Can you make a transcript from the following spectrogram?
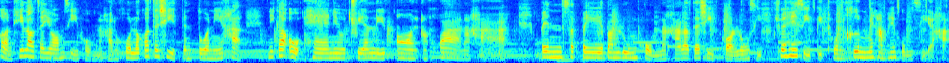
ก่อนที่เราจะย้อมสีผมนะคะทุกคนแล้วก็จะฉีดเป็นตัวนี้ค่ะนิกาโอ Hair Nutrient Lift On Aqua นะคะ เป็นสเปรย์บำรุงผมนะคะ เราจะฉีดก่อนลงสีช่วยให้สีติดทนขึ้นไม่ทำให้ผมเสียค่ะ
